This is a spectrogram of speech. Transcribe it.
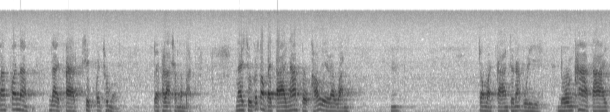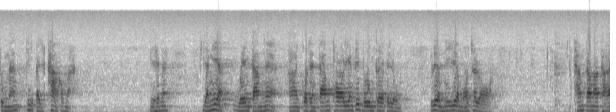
ปั๊บก็นั่งได้แปดสิบกว่าชั่วโมงได้พระสมบัติ ในสุดก็ต้องไปตายน้ำตกเขาเอราวันจังหวัดกาญจนบุรี โดนฆ่าตายตรงนั้นที่ไปฆ่าเข้ามานี่เห็นไหมอย่างเนี้ยเวงกรรมเนี่ยอ่านกฎแห่งกรรมทอเลียนพิบูลเคยไปลง เรื่องนี้เรื่องหมอชะลอ ทำกรรมฐาน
